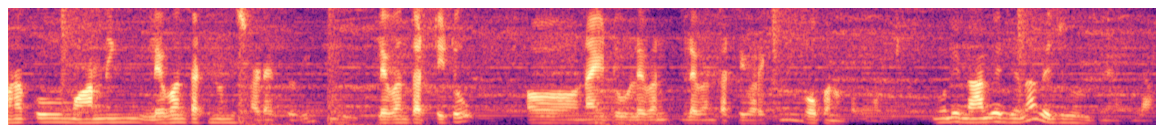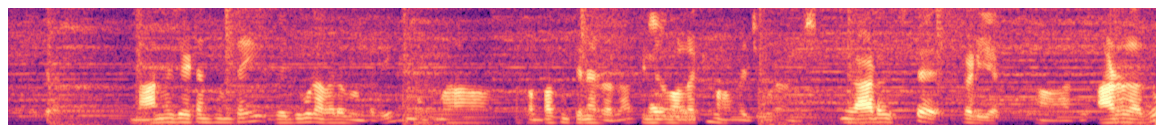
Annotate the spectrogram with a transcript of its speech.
మనకు మార్నింగ్ లెవెన్ థర్టీ నుండి స్టార్ట్ అవుతుంది. Eleven thirty to night eleven eleven thirty వరకు ఓపెన్ ఉంటుంది మనకి. ఓన్లీ నాన్ వెజ్ అయినా వెజ్ కూడా దగ్గర. నాన్ వెజ్ ఐటమ్స్ ఉంటాయి వెజ్ కూడా అవైలబుల్ ఉంటుంది. మా కంపల్సరీ తినారు కదా తినే వాళ్ళకి మనం వెజ్ కూడా అందిస్తాం మీరు ఆర్డర్ ఇస్తే రెడీ చేస్తాం. ఆర్డర్ కాదు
